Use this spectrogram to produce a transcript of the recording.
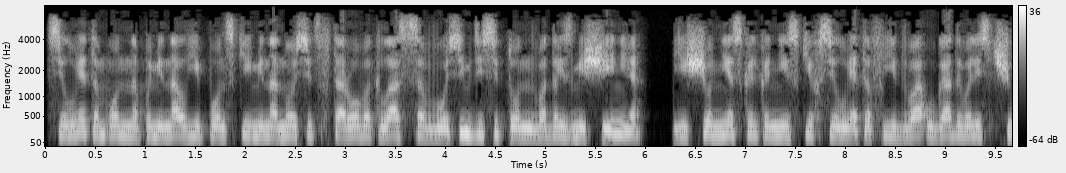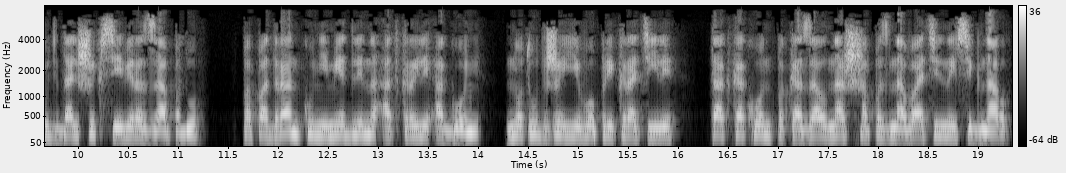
Силуэтом он напоминал японский миноносец второго класса в 80 тонн водоизмещения. Еще несколько низких силуэтов едва угадывались чуть дальше к северо-западу. По подранку немедленно открыли огонь, но тут же его прекратили, так как он показал наш опознавательный сигнал.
